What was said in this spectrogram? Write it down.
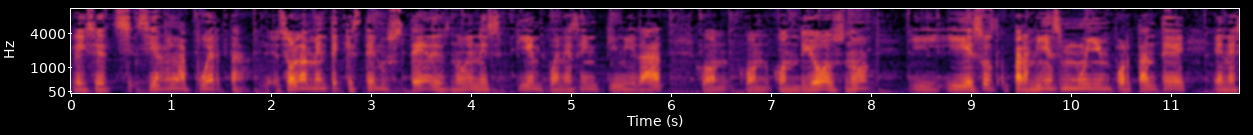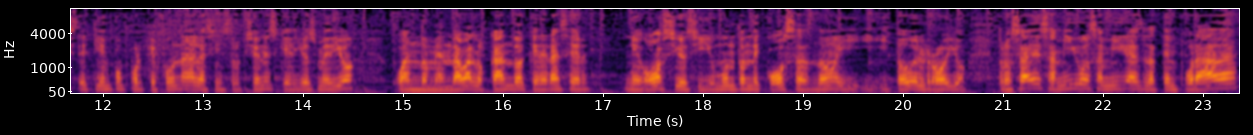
le dice, cierra la puerta. Solamente que estén ustedes, ¿no? En ese tiempo, en esa intimidad con, con, con Dios, ¿no? Y, y, eso para mí es muy importante en este tiempo porque fue una de las instrucciones que Dios me dio cuando me andaba locando a querer hacer negocios y un montón de cosas, ¿no? Y, todo el rollo. Pero sabes, amigos, amigas, la temporada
